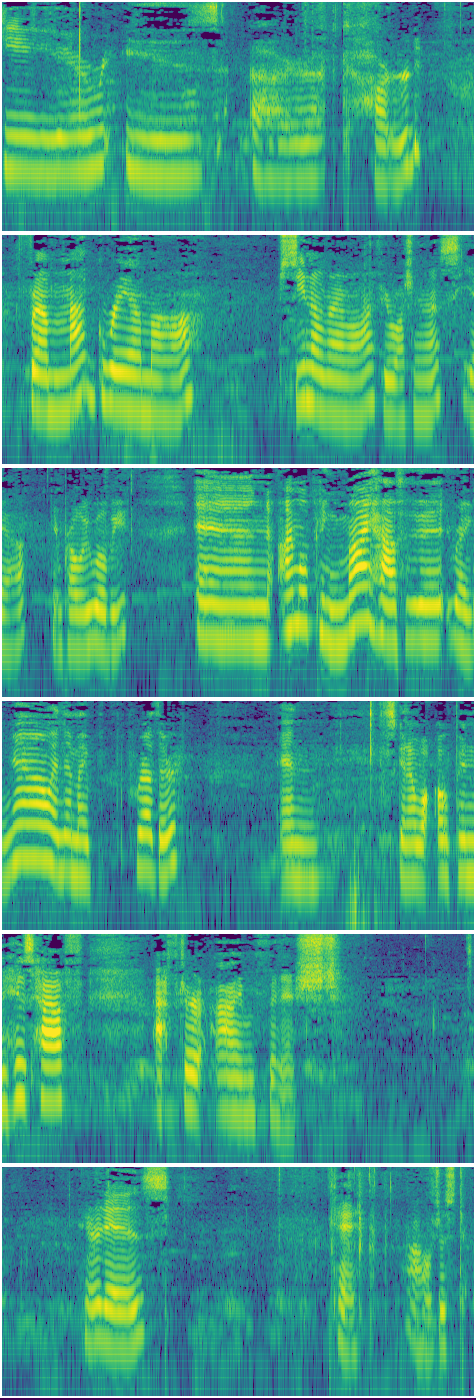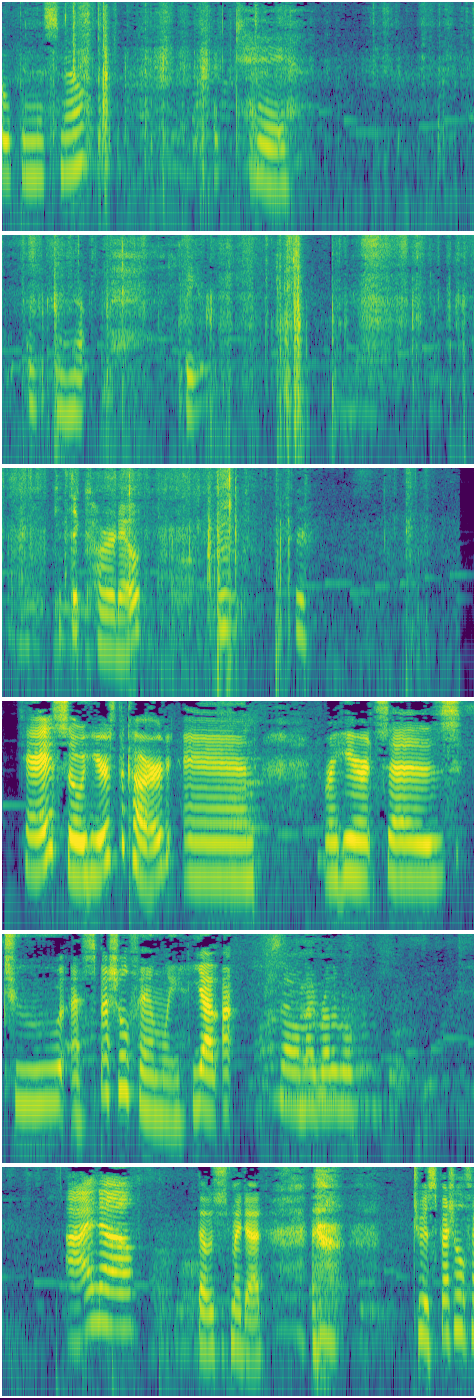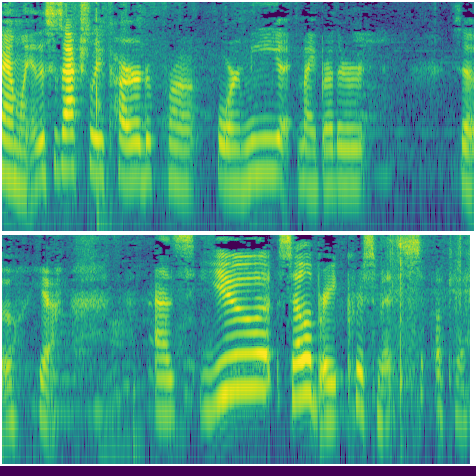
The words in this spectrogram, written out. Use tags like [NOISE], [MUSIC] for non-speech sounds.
Here is our card from my grandma. So you know, grandma, if you're watching this, yeah, you probably will be. And I'm opening my half of it right now, and then my brother, and is gonna open his half after I'm finished. Here it is. Okay, I'll just open this now. Okay. Open up. There. Get the card out. Okay, so here's the card, and right here it says to a special family. Yeah, I, so my brother will. I know. That was just my dad. [LAUGHS] to a special family. This is actually a card for, for me, my brother. So, yeah. As you celebrate Christmas. Okay.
